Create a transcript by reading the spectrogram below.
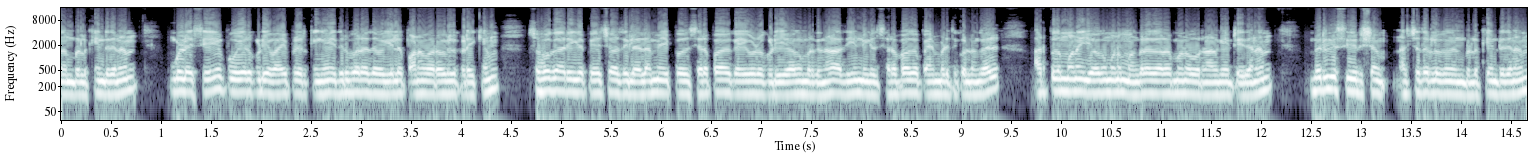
நண்பர்களுக்கு இன்று தினம் உங்களுடைய சேமிப்பு உயரக்கூடிய வாய்ப்பு இருக்குங்க. எதிர்பாராத வகையில் பண வரவுகள் கிடைக்கும். சுபகாரிகள் பேச்சுவார்த்தைகள் எல்லாமே இப்போ சிறப்பாக கைவிடக்கூடிய யோகம் இருக்கிறதுனால அதையும் நீங்கள் சிறப்பாக பயன்படுத்திக் கொள்ளுங்கள். அற்புதமான யோகமான மங்களகரமான ஒரு நாள் இன்றைய தினம். மிருக சீர்ஷம் நட்சத்திர நண்பர்களுக்கு இன்றைய தினம்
